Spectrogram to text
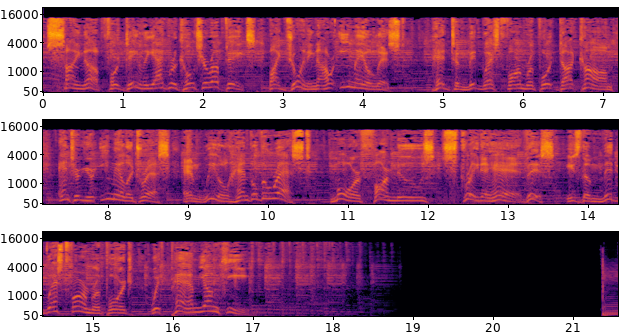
Sign up for daily agriculture updates by joining our email list. Head to MidwestFarmReport.com, enter your email address, and we'll handle the rest. More farm news straight ahead. This is the Midwest Farm Report with Pam Jahnke.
